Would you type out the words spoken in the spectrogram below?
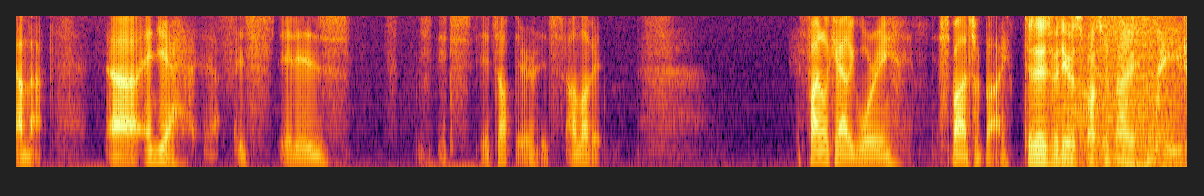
I'm not. Uh, and yeah, it's it is it's it's up there. It's I love it. Final category, sponsored by. Today's video is sponsored by Raid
